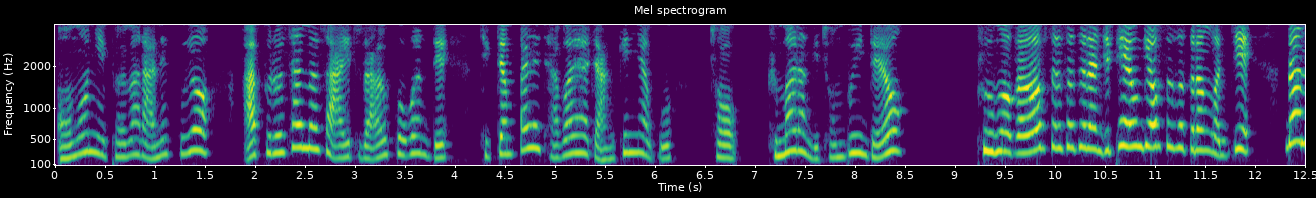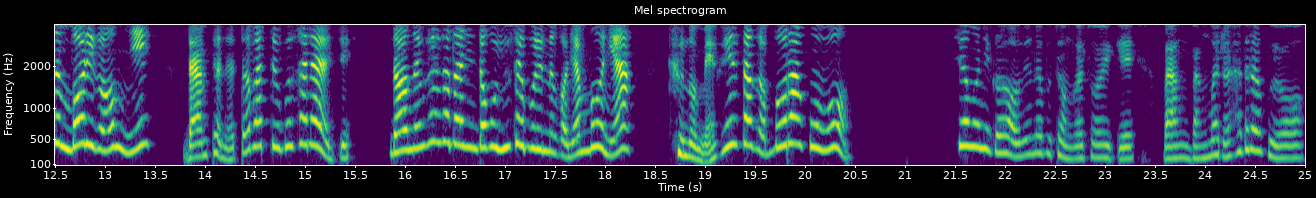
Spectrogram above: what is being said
어머니 별말 안 했고요. 앞으로 살면서 아이도 낳을 거고 한데 직장 빨리 잡아야 하지 않겠냐고. 저 그 말한 게 전부인데요. 부모가 없어서 그런지 배운 게 없어서 그런 건지 너는 머리가 없니? 남편을 떠받들고 살아야지. 너는 회사 다닌다고 유세 부리는 거냐 뭐냐? 그놈의 회사가 뭐라고? 시어머니가 어느 날부턴가 저에게 막 막말을 하더라고요.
